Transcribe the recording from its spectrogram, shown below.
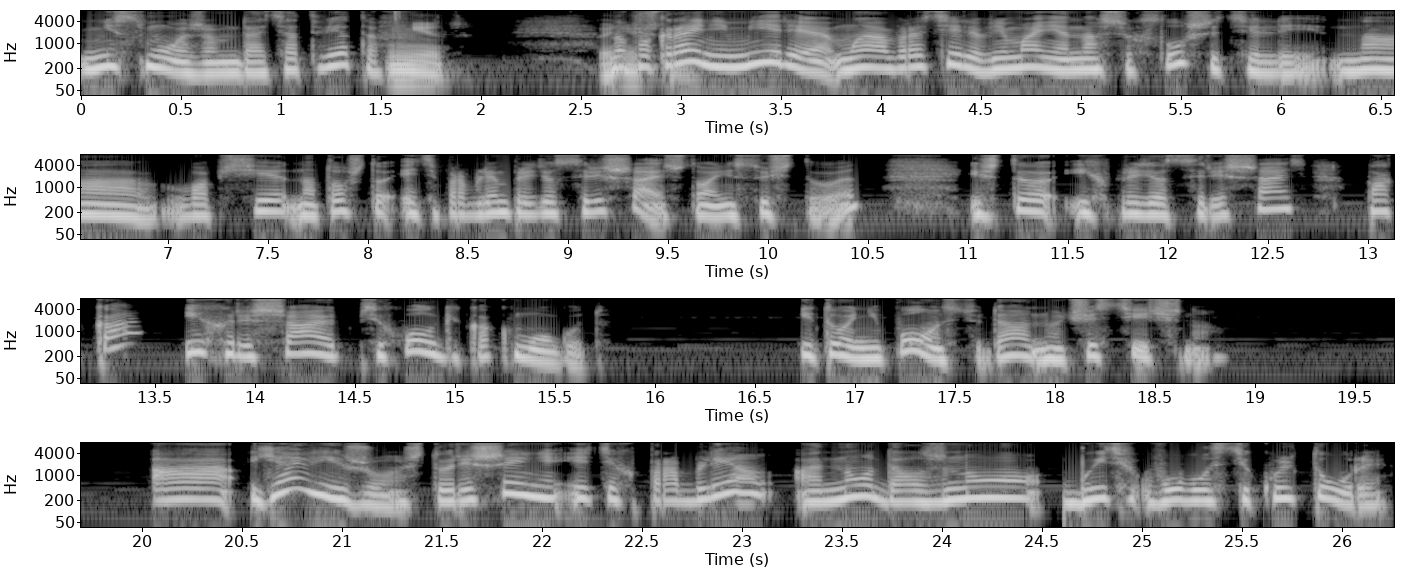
не сможем дать ответов. Нет. Но, по конечно. крайней мере, мы обратили внимание наших слушателей на вообще на то, что эти проблемы придется решать, что они существуют, и что их придется решать, пока их решают психологи как могут. И то не полностью, да, но частично. А я вижу, что решение этих проблем, оно должно быть в области культуры.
